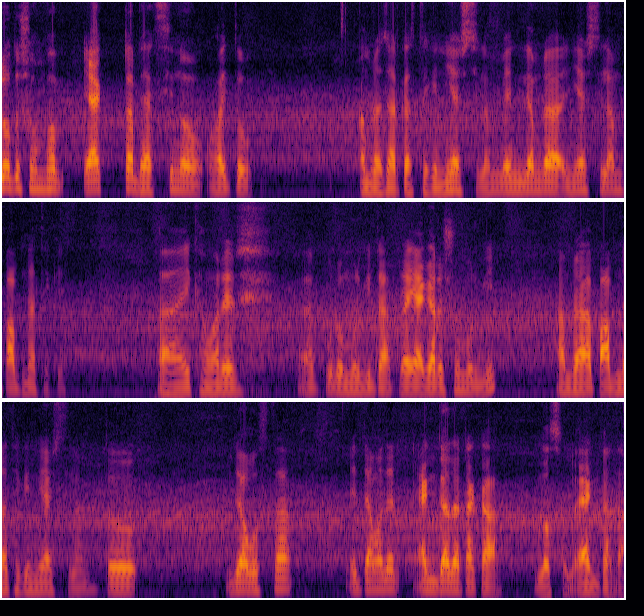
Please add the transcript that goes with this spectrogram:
যত সম্ভব একটা ভ্যাকসিনও হয়তো আমরা যার কাছ থেকে নিয়ে আসছিলাম মেনলি আমরা নিয়ে আসছিলাম পাবনা থেকে। এই খামারের পুরো মুরগিটা প্রায় এগারোশো মুরগি আমরা পাবনা থেকে নিয়ে আসছিলাম। তো যে অবস্থা এতে আমাদের এক গাদা টাকা লস হলো, এক গাদা।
